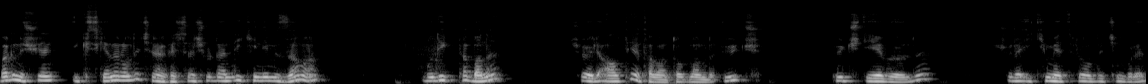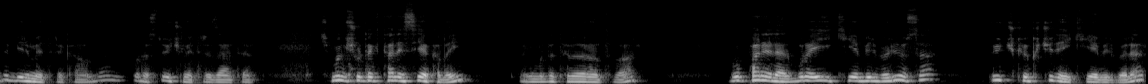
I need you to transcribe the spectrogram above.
Bakın şu ikizkenar olduğu için arkadaşlar şuradan dik indiğimiz zaman bu dik tabanı şöyle 6 ya taban toplamda 3 3 diye böldü. Şura 2 metre olduğu için buraya da 1 metre kaldı. Burası da 3 metre zaten. Şimdi bakın şuradaki talesi yakalayın. Bakın burada temel orantı var. Bu paralel burayı 2'ye 1 bölüyorsa 3 kök 3'ü de 2'ye 1 böler.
